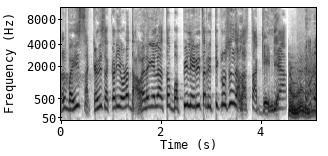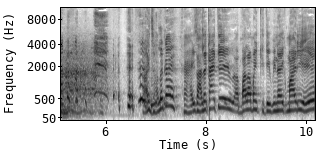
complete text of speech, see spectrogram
अरे भाई सकाळी सकाळी एवढा धावायला गेला असता बप्पी लेरीचा ऋतिक रोशन झाला असता गेंड्या. काय झालं काय? काय झालं काय ते? मला माहिती ते विनायक माळी आहे.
